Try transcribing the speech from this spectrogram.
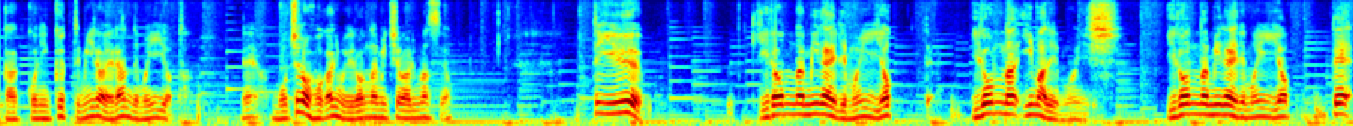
学校に行くって未来を選んでもいいよと。ね、もちろん他にもいろんな道はありますよ。っていう、いろんな未来でもいいよって、いろんな今でもいいし、いろんな未来でもいいよって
